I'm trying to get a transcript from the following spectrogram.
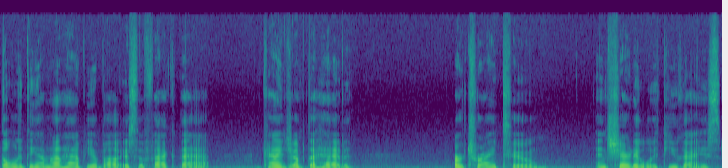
The only thing I'm not happy about is the fact that I kind of jumped ahead or tried to and shared it with you guys.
